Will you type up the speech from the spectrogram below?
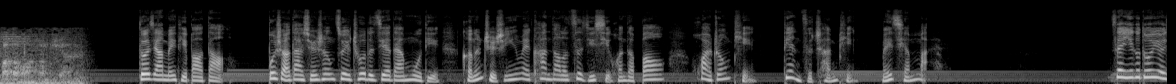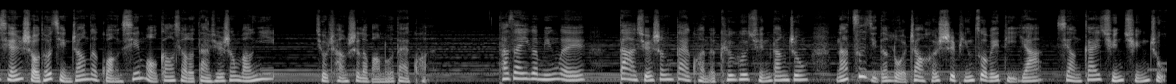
发到网上去啊。多家媒体报道，不少大学生最初的借贷目的，可能只是因为看到了自己喜欢的包、化妆品、电子产品，没钱买。在一个多月前，手头紧张的广西某高校的大学生王一就尝试了网络贷款。他在一个名为“大学生贷款”的 QQ 群当中，拿自己的裸照和视频作为抵押，向该群群主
